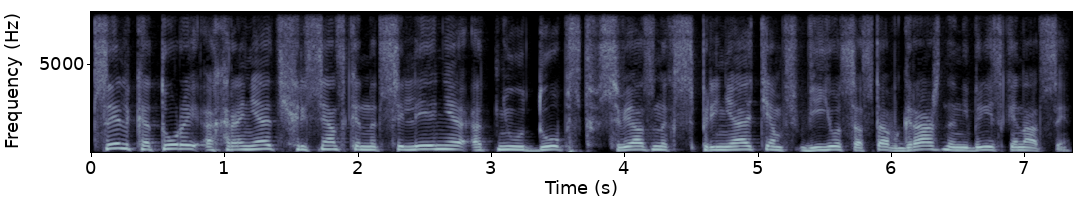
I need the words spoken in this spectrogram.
цель которой – охранять христианское население от неудобств, связанных с принятием в ее состав граждан еврейской нации,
